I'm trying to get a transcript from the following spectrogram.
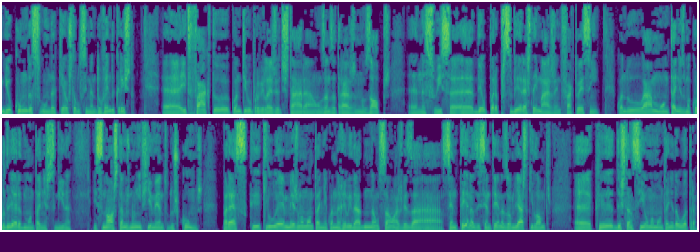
e o cume da segunda, que é o estabelecimento do reino de Cristo. Uh, e de facto, quando tive o privilégio de estar há uns anos atrás nos Alpes, uh, na Suíça, uh, deu para perceber esta imagem. De facto é assim. Quando há montanhas, uma cordilheira de montanhas seguida, e se nós estamos no enfiamento dos cumes, parece que aquilo é mesmo uma montanha, quando na realidade não são. Às vezes há centenas e centenas ou milhares de quilómetros uh, que distanciam uma montanha da outra.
